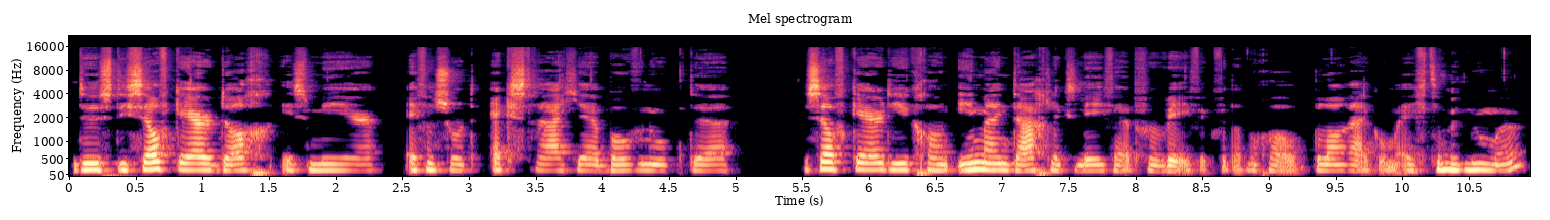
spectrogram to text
Dus die self-care dag is meer even een soort extraatje bovenop de de self-care die ik gewoon in mijn dagelijks leven heb verweven. Ik vind dat nog wel belangrijk om even te benoemen.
